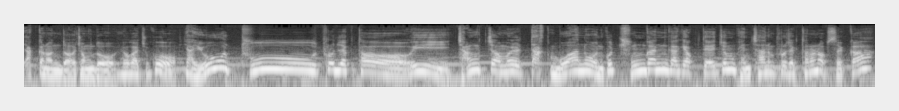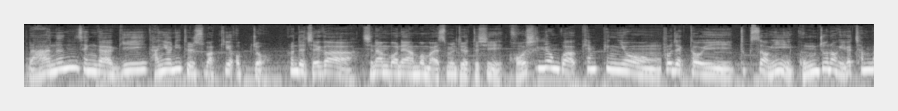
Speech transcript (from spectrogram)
약간 언더 정도여가지고 야 요 두 프로젝터의 장점을 딱 모아놓은 그 중간 가격대에 좀 괜찮은 프로젝터는 없을까라는 생각이 당연히 들 수밖에 없죠. 그런데 제가 지난번에 한번 말씀을 드렸듯이 거실용과 캠핑용 프로젝터의 특성이 공존하기가 참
